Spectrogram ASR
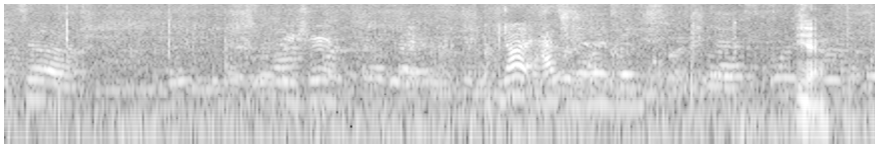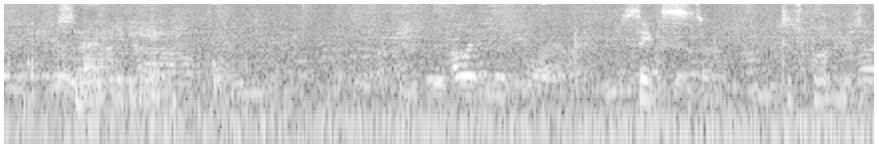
It's pretty sure. If not, it has to be one of these. Yeah. It's nine eighty eight. Six to twelve years old.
